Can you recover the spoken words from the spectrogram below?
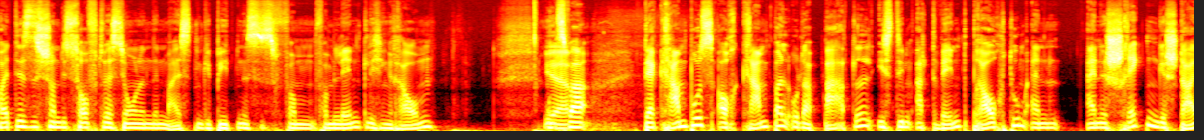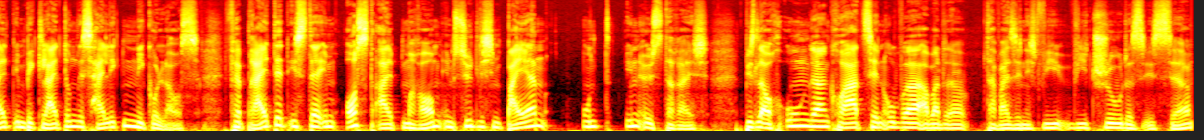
Heute ist es schon die Soft-Version in den meisten Gebieten. Es ist vom, vom ländlichen Raum. Und Ja. zwar der Krampus, auch Kramperl oder Bartel, ist im Adventbrauchtum ein, eine Schreckengestalt in Begleitung des heiligen Nikolaus. Verbreitet ist er im Ostalpenraum, im südlichen Bayern und in Österreich. Bisschen auch Ungarn, Kroatien, Ober, aber da, da weiß ich nicht, wie, wie true das ist, ja.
